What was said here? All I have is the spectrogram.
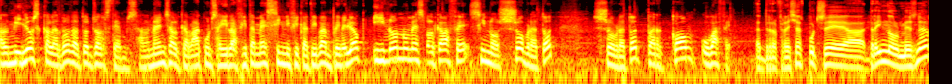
el millor escalador de tots els temps, almenys el que va aconseguir la fita més significativa en primer lloc, i no només pel que va fer, sinó sobretot, sobretot per com ho va fer. Et refereixes potser a Reinhold Messner?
